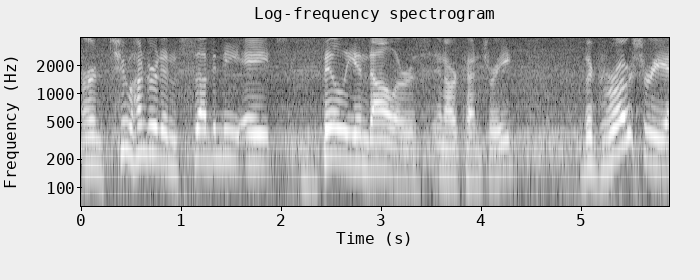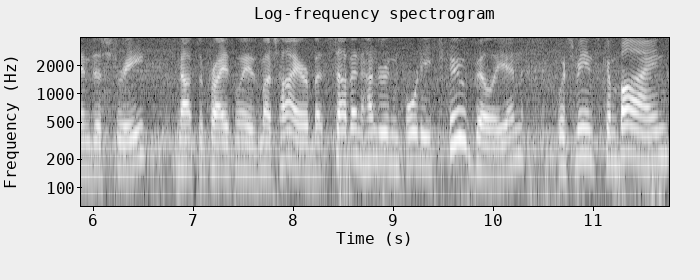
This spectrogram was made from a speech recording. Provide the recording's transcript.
earned $278 billion in our country. The grocery industry, not surprisingly, is much higher, but 742 billion, which means combined,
